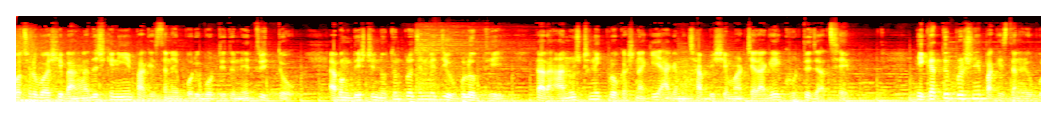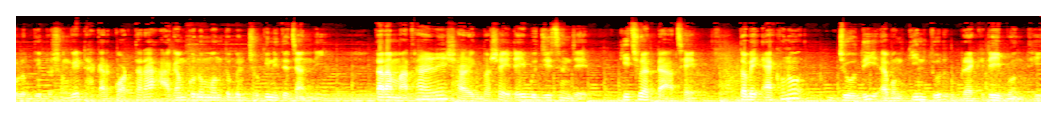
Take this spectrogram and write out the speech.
বছর বয়সী বাংলাদেশকে নিয়ে পাকিস্তানের পরিবর্তিত নেতৃত্ব এবং দেশটির নতুন প্রজন্মের যে উপলব্ধি, তার আনুষ্ঠানিক প্রকাশ নাকি আগামী ছাব্বিশে মার্চের আগে ঘটতে যাচ্ছে। একাত্তর প্রশ্নে পাকিস্তানের উপলব্ধি প্রসঙ্গে ঢাকার কর্তারা আগাম কোনো মন্তব্যের ঝুঁকি নিতে চাননি। তারা মাথা নেড়ে শারীরিক ভাষায় এটাই বুঝিয়েছেন যে কিছু একটা আছে। তবে এখনও যদি এবং কিন্তুর ব্র্যাকেটেই বন্ধি।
